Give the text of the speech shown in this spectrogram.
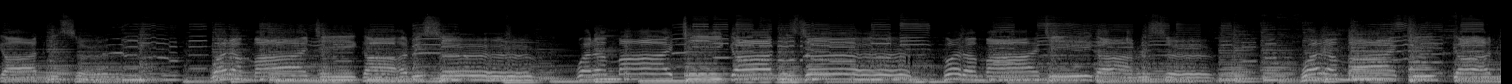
God we serve. What a mighty God we serve. What a mighty God we serve. What a mighty God we serve. What a mighty God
